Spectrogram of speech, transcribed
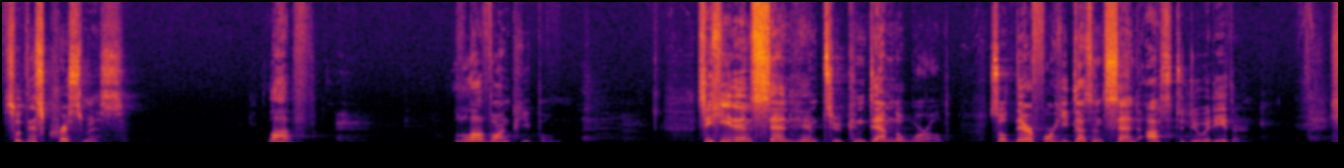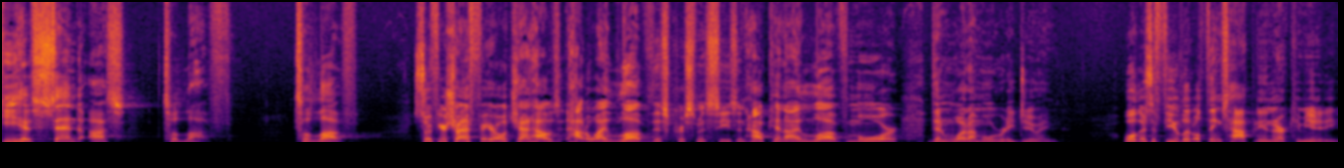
So this Christmas, love. Love on people. See, he didn't send him to condemn the world, so therefore he doesn't send us to do it either. He has sent us to love. To love. So if you're trying to figure out, well, Chad, how, how do I love this Christmas season? How can I love more than what I'm already doing? Well, there's a few little things happening in our community.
